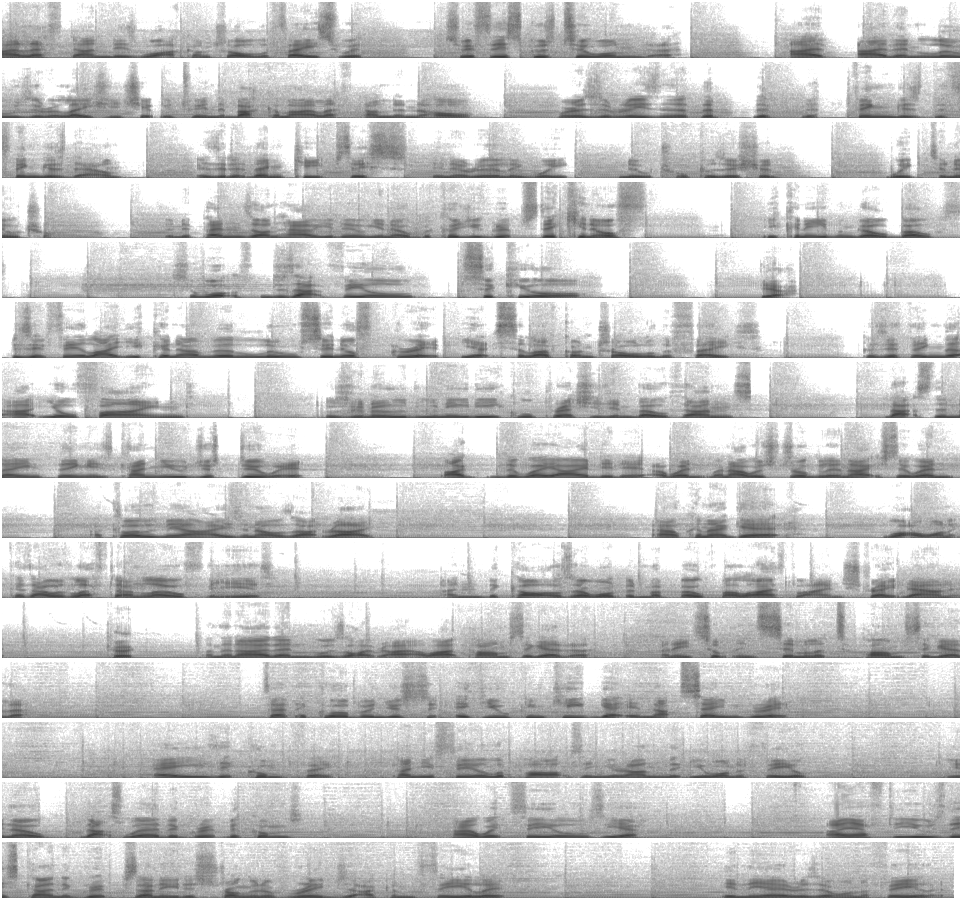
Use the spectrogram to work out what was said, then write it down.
my left hand is what I control the face with. So if this goes too under, I, I then lose the relationship between the back of my left hand and the hole. Whereas the reason that the, the, the fingers the fingers down is that it then keeps this in a really weak neutral position, weak to neutral. So it depends on how you do. You know, because your grip's thick enough, you can even go both. So what does that feel secure? Yeah. Does it feel like you can have a loose enough grip yet still have control of the face? Because the thing that you'll find need you need equal pressures in both hands. That's the main thing is can you just do it? Like the way I did it, I went when I was struggling, I actually went, I closed my eyes and I was like, right, how can I get what I wanted? Because I was left hand low for years. And because I wanted my, both my lifelines straight down it. Okay. And then I then was like, right, I like palms together. I need something similar to palms together. Take the club and just, if you can keep getting that same grip, A, is it comfy? Can you feel the parts in your hand that you want to feel? You know, that's where the grip becomes how it feels, yeah. I have to use this kind of grip because I need a strong enough ridge that I can feel it in the areas I want to feel it.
